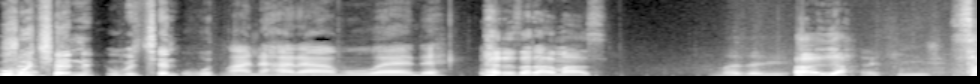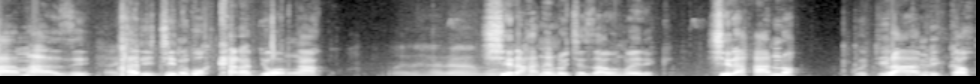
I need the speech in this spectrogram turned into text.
Ubukene. Ubukene. Ubu- mwana haramu wende. Hereza ari amazi. Aya. si amazi hari ikintu ngo karabye uwo mwaku. Mwana haramu. Shyira hano intoki zawe nkwereke shyira hano. Rambikaho.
